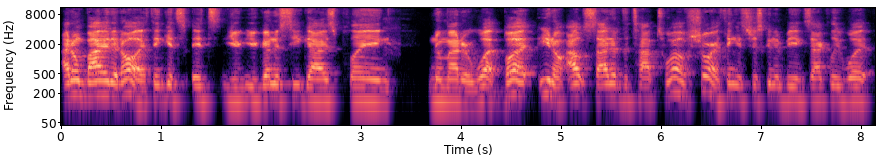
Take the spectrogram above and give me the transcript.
I don't buy it at all. I think it's it's you're, you're going to see guys playing no matter what. But you know, outside of the top twelve, sure, I think it's just going to be exactly what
